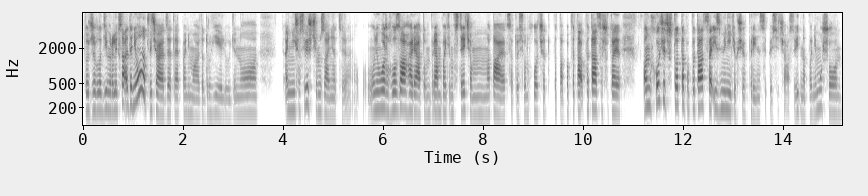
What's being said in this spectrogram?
тот же Владимир Александрович. Это не он отвечает за это, я понимаю, это другие люди, но они сейчас, видишь, чем заняты. У него же глаза горят, он прям по этим встречам мотается, то есть он хочет пыта- попыта- пытаться что-то, он хочет что-то попытаться изменить вообще, в принципе, сейчас. Видно по нему, что он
